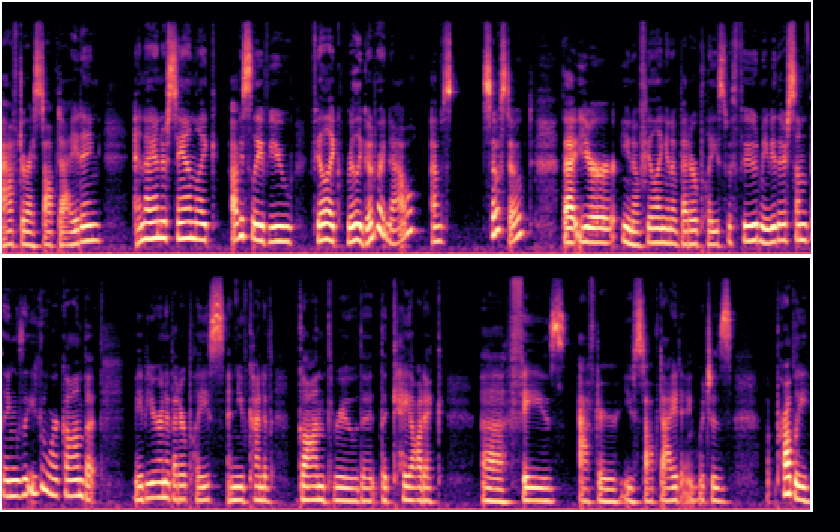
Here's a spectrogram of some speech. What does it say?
after I stop dieting? And I understand, like, obviously, if you feel like really good right now, I'm so stoked that you're, you know, feeling in a better place with food. Maybe there's some things that you can work on, but maybe you're in a better place and you've kind of gone through the the chaotic uh, phase after you stop dieting, which is probably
